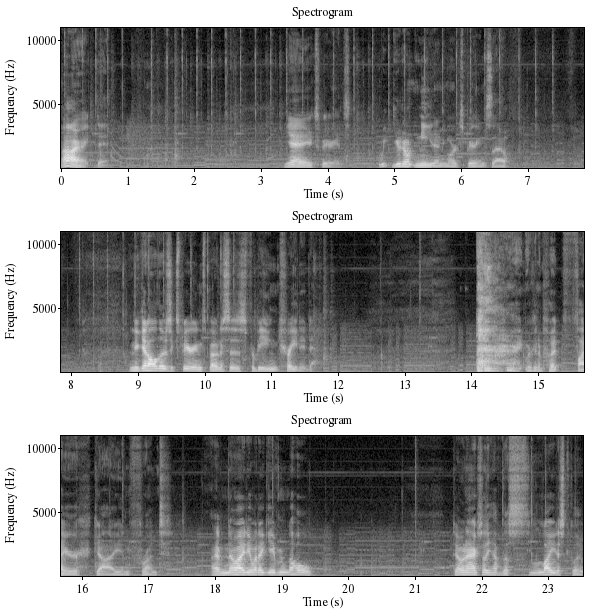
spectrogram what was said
Alright, dead. Yay, experience. We, you don't need any more experience, though. And you get all those experience bonuses for being traded. Alright, we're gonna put Fire Guy in front. I have no idea what I gave him to hold. Don't actually have the slightest clue.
